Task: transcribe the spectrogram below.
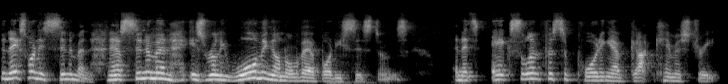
The next one is cinnamon. Now, cinnamon is really warming on all of our body systems. and it's excellent for supporting our gut chemistry.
